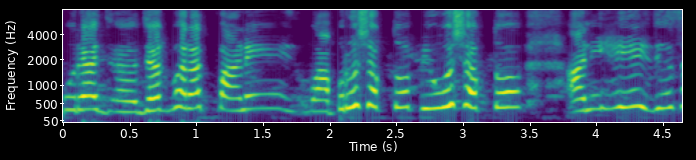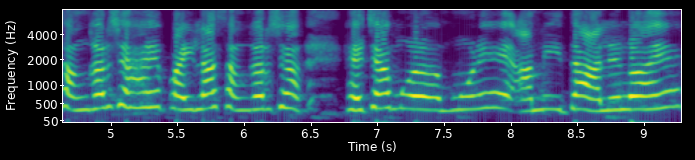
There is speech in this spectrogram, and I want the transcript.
पुऱ्या ज- जगभरात पाणी वापरू शकतो पिऊ शकतो. आणि ही जे संघर्ष आहे पहिला संघर्ष ह्याच्यामुळे मुळे आम्ही इथं आलेलो आहे.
